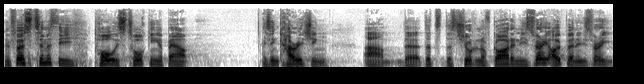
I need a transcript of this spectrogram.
In 1 Timothy, Paul is talking about, he's encouraging um, the, the, the children of God, and he's very open and he's very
